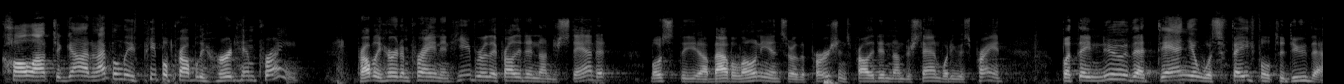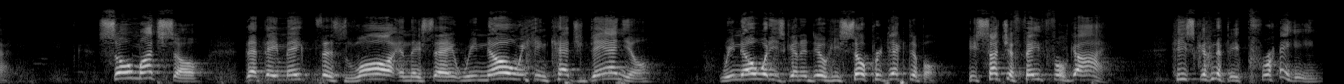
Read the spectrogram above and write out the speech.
call out to God. And I believe people probably heard him praying. Probably heard him praying in Hebrew. They probably didn't understand it. Most of the uh, Babylonians or the Persians probably didn't understand what he was praying. But they knew that Daniel was faithful to do that. So much so that they make this law and they say, We know we can catch Daniel. We know what he's going to do. He's so predictable. He's such a faithful guy. He's going to be praying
